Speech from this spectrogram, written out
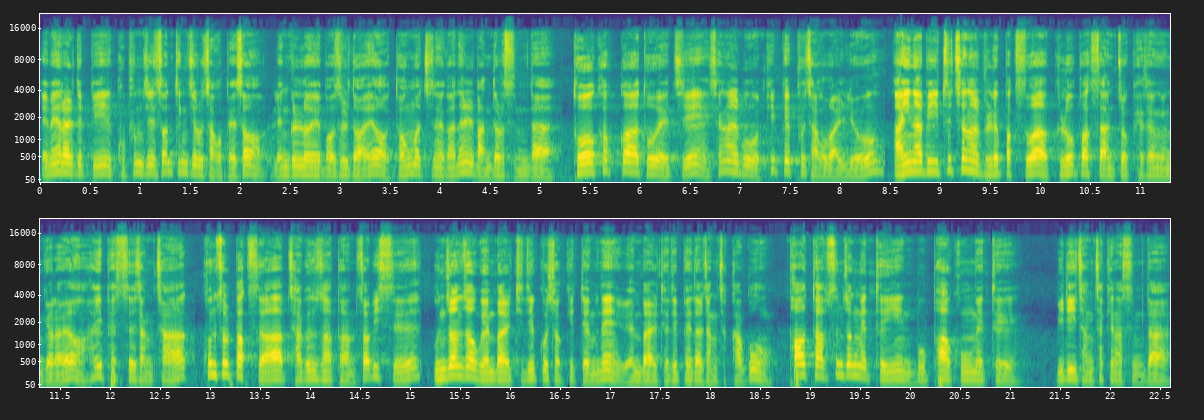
에메랄드빛 고품질 썬팅지로 작업해서 랭글러의 멋을 더하여 더욱 멋진 외관을 만들었습니다. 도어 컵과 도어 엣지에 생활보호 PPF 작업 완료, 아이나비 2채널 블랙박스와 글로브박스 안쪽 배선 연결하여 하이패스 장착, 콘솔 박스 앞 작은 수납함 서비스, 운전석 왼발 디딜 곳 이었기 때문에 왼발 데드페달 장착하고 파워탑 순정 매트인 모파 고무 매트 미리 장착해 놨습니다.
